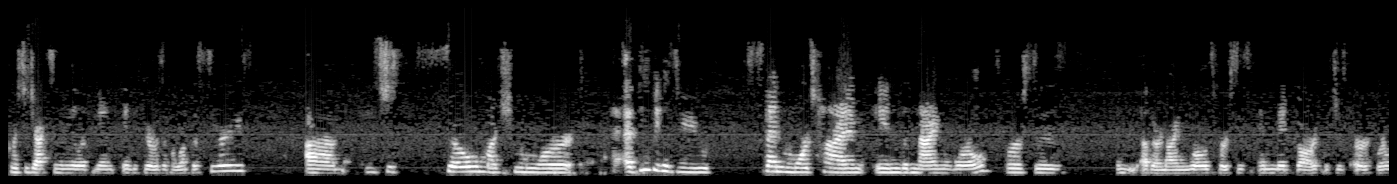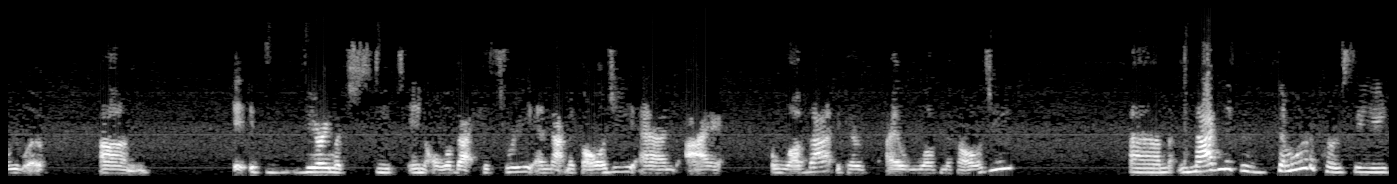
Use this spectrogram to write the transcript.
Percy Jackson and the Olympians and the Heroes of Olympus series. Um, it's just so much more, I think because you spend more time in the nine worlds versus in the other nine worlds versus in Midgard, which is Earth where we live. Um, it, it's very much steeped in all of that history and that mythology, and I love that because I love mythology. Um, Magnus is similar to Percy,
